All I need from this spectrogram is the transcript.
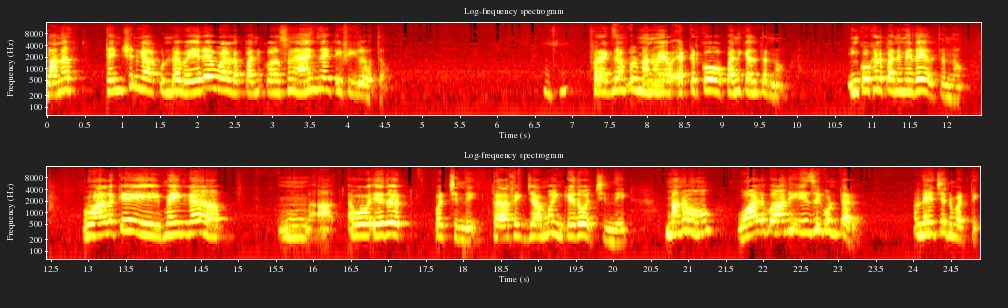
మన టెన్షన్ కాకుండా వేరే వాళ్ళ పని కోసం యాంగ్జైటీ ఫీల్ అవుతాం. ఫర్ ఎగ్జాంపుల్ మనం ఎక్కడికో పనికి వెళ్తున్నాం. ఇంకొకళ్ళ పని మీదే వెళ్తున్నాం. వాళ్ళకి మెయిన్గా ఏదో వచ్చింది. ట్రాఫిక్ జామ్ ఇంకేదో వచ్చింది. మనం వాళ్ళు బాగానే ఈజీగా ఉంటారు. నేచర్ని బట్టి.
